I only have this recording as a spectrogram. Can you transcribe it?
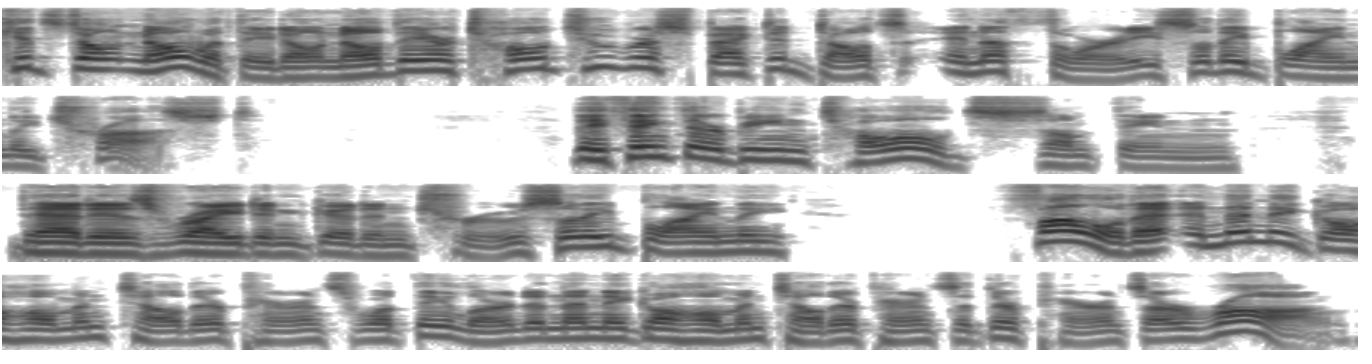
Kids don't know what they don't know. They are told to respect adults in authority, so they blindly trust. They think they're being told something that is right and good and true, so they blindly follow that. And then they go home and tell their parents what they learned, and then they go home and tell their parents that their parents are wrong,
